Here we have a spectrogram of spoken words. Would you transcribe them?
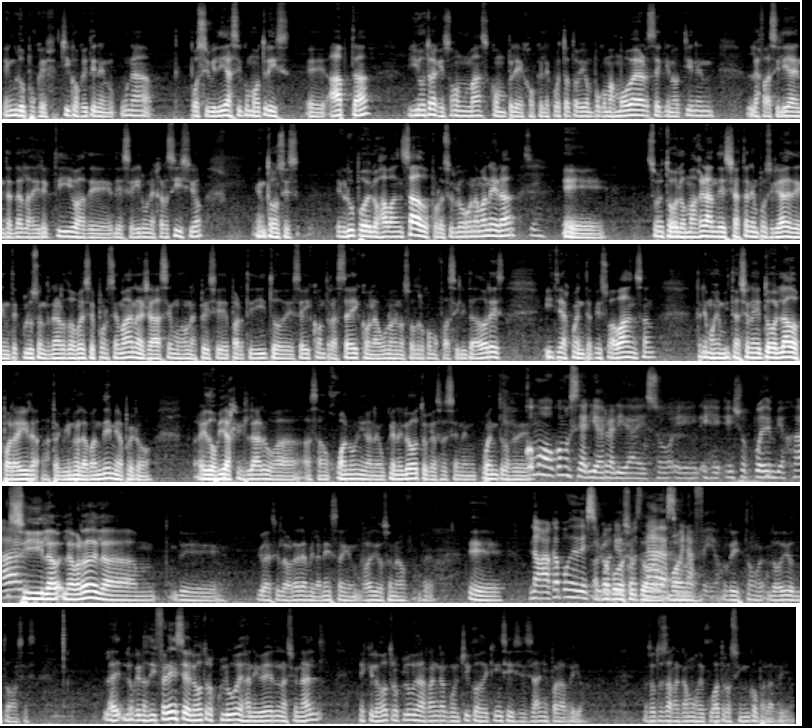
en grupos que chicos que tienen una posibilidad psicomotriz eh, apta y otra que son más complejos, que les cuesta todavía un poco más moverse, que no tienen la facilidad de entender las directivas, de, de seguir un ejercicio. Entonces, el grupo de los avanzados, por decirlo de alguna manera, Sí. eh, sobre todo los más grandes ya están en posibilidades de incluso entrenar dos veces por semana. Ya hacemos una especie de partidito de 6 contra 6 con algunos de nosotros como facilitadores y te das cuenta que eso avanzan. Tenemos invitaciones de todos lados para ir hasta que vino la pandemia, pero hay dos viajes largos a, a San Juan uno y a Neuquén el otro que se hacen encuentros de... ¿Cómo, ¿Cómo se haría realidad eso? Eh, eh, ¿Ellos pueden viajar? Sí, la, la verdad de la... De, iba a decir la verdad de la milanesa y en radio suena feo. Eh, No, acá podés decir Acá puedo decir cosa. todo. Nada suena Bueno, feo. Listo, lo digo entonces. La- lo que nos diferencia de los otros clubes a nivel nacional es que los otros clubes arrancan con chicos de 15 y 16 años para arriba. Nosotros arrancamos de 4 o 5 para arriba.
